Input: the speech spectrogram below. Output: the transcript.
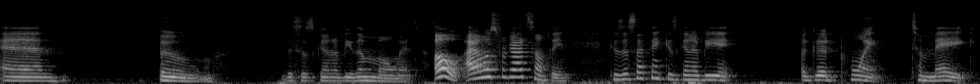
and boom, this is going to be the moment. Oh, I almost forgot something because this I think is going to be a good point to make.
